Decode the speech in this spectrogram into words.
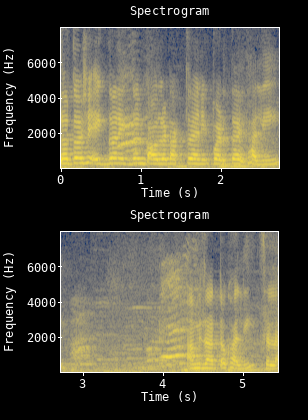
तर तो असे एक दोन एक दोन पावलं टाकतोय आणि पडतोय खाली. आम्ही जातो खाली. चला.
